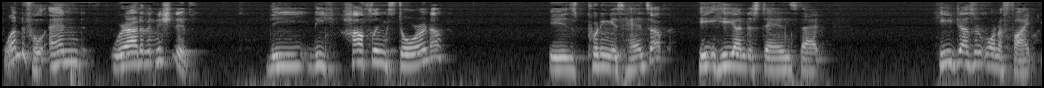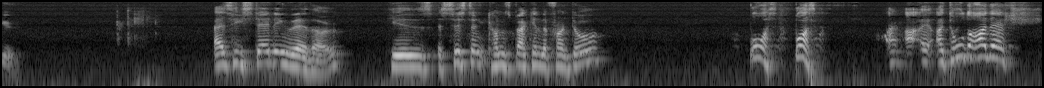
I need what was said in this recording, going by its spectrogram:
Wonderful, and we're out of initiative. The the halfling store owner is putting his hands up. He he understands that he doesn't want to fight you. As he's standing there, though, his assistant comes back in the front door. Boss, boss, I I, I told Ardesh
